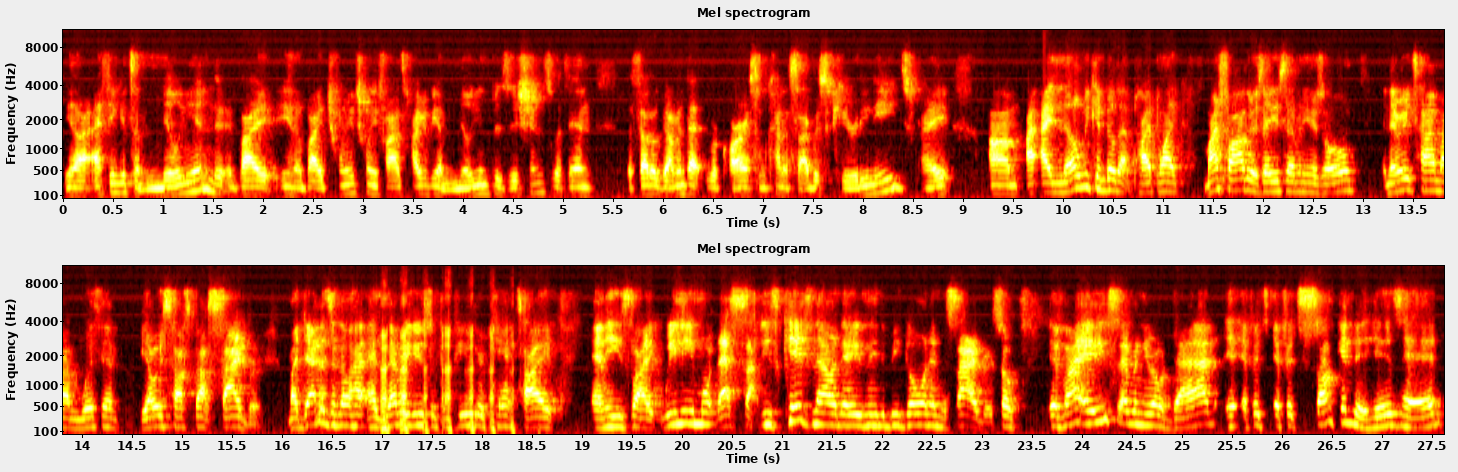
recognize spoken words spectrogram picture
you know, I think it's a million by you know by 2025. It's probably to be a million positions within the federal government that require some kind of cybersecurity needs, right? Um, I, I, know we can build that pipeline. My father is 87 years old, and every time I'm with him, he always talks about cyber. My dad doesn't know, how, has never used a computer, can't type, and he's like, "We need more." That's these kids nowadays need to be going into cyber. So if my 87 year old dad, if it's if it's sunk into his head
